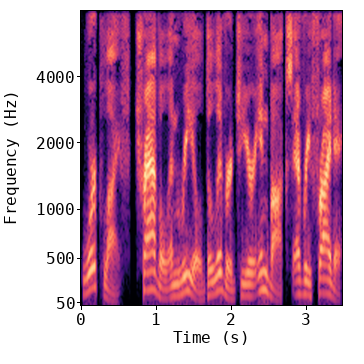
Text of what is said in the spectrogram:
work life, travel, and Reel delivered to your inbox every Friday.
